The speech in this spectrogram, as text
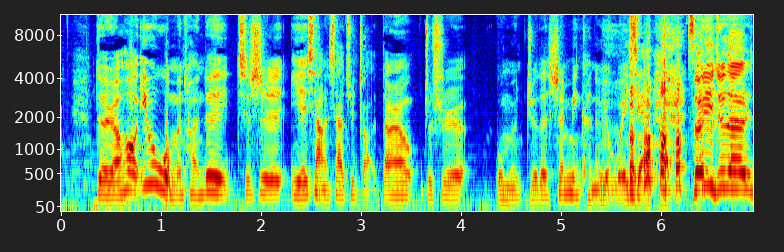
对，然后因为我们团队其实也想下去找，当然就是我们觉得生命可能有危险，所以觉得。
